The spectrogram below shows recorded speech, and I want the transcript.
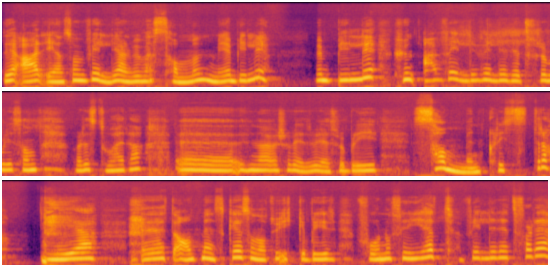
Det er en som veldig gjerne vil være sammen med Billy. Men Billy hun er veldig veldig redd for å bli sånn Hva det sto her, da? Eh, hun er så veldig redd for å bli sammenklistra med et annet menneske, sånn at hun ikke blir, får noe frihet. Veldig redd for det.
